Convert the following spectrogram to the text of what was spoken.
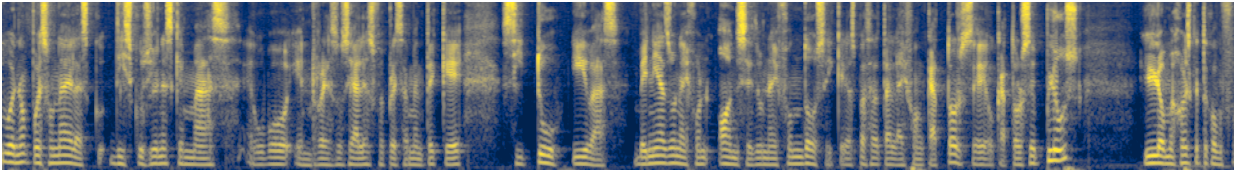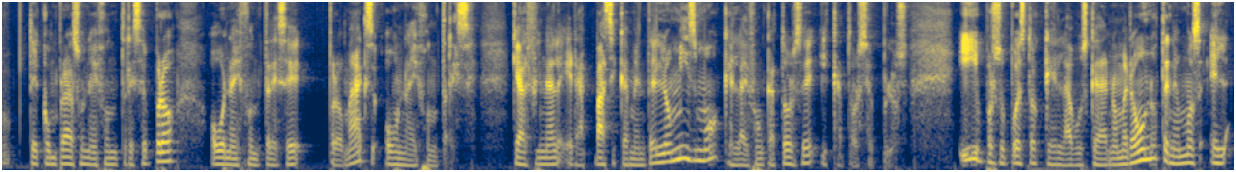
bueno, pues una de las discusiones que más hubo en redes sociales fue precisamente que si tú ibas, venías de un iPhone 11, de un iPhone 12 y querías pasarte al iPhone 14 o 14 Plus, lo mejor es que te, te compraras un iPhone 13 Pro o un iPhone 13 Pro Max o un iPhone 13, que al final era básicamente lo mismo que el iPhone 14 y 14 Plus. Y por supuesto que en la búsqueda número uno tenemos el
